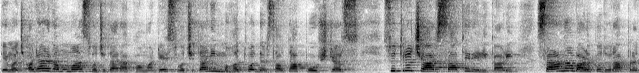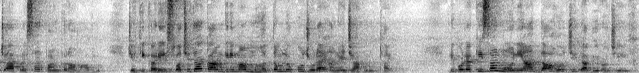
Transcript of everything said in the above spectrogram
તેમજ અઢાર ગામોમાં સ્વચ્છતા રાખવા માટે સ્વચ્છતાની મહત્વ દર્શાવતા પોસ્ટર્સ સૂત્રોચ્ચાર સાથે રેલી કાઢી શાળાના બાળકો દ્વારા પ્રચાર પ્રસાર પણ કરવામાં આવ્યો, જેથી કરી સ્વચ્છતા કામગીરીમાં મહત્તમ લોકો જોડાય અને જાગૃત થાય. રિપોર્ટર કિશન મોનિયા, દાહોદ જિલ્લા બ્યુરો ચીફ.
